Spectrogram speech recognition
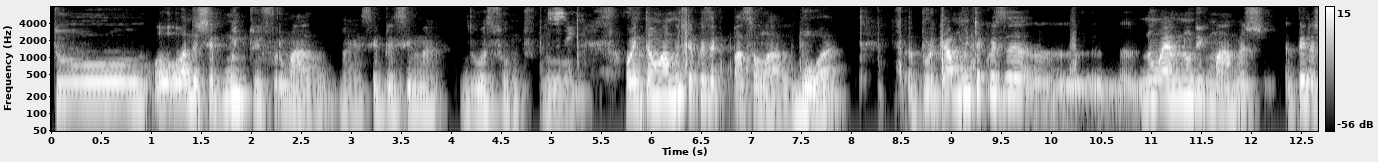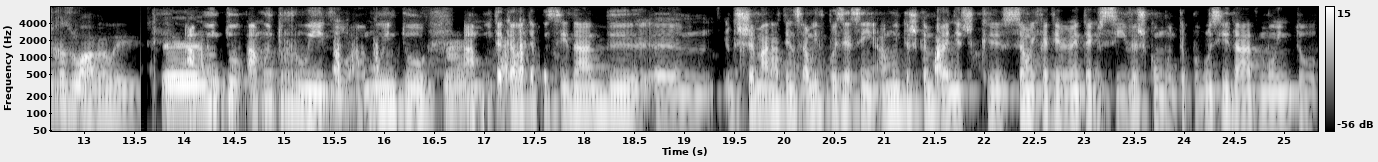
Tu ou, ou andas sempre muito informado, não é? sempre em cima do assunto. do- Sim. ou então há muita coisa que passa ao lado, boa, porque há muita coisa, eh, não é, não digo má, mas apenas razoável. E, Há eh, muito, há muito ruído, há muito, há muito aquela capacidade de, hum, de chamar a atenção e depois é assim, há muitas campanhas que são efetivamente agressivas, com muita publicidade, muito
